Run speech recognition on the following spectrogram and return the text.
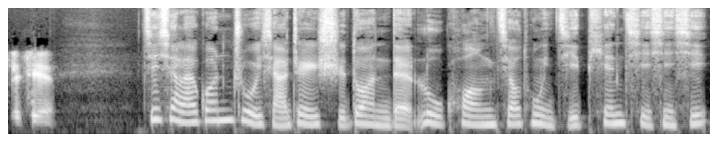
再见。接下来关注一下这一时段的路况、交通以及天气信息。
